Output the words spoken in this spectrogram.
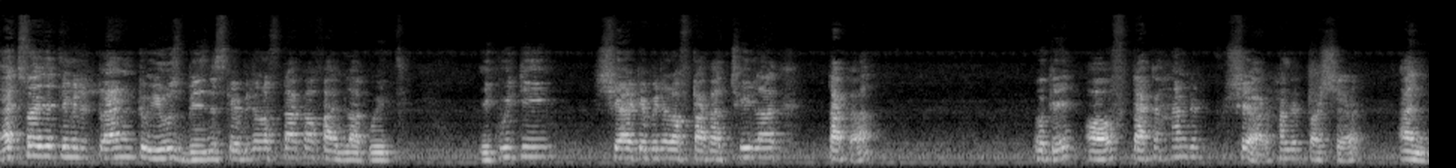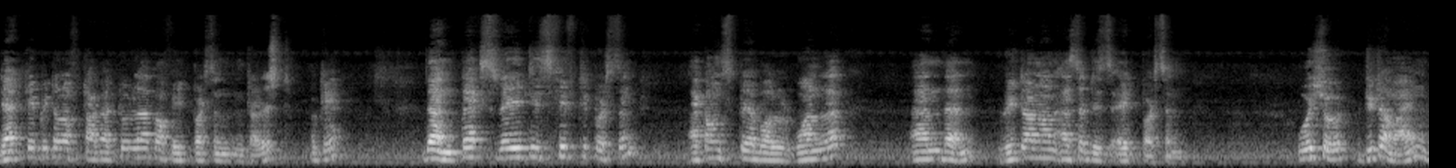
XYZ Limited plan to use business capital of Taka 5 lakh with equity share capital of Taka 3 lakh Taka okay of Taka 100 share 100 per share and debt capital of Taka 2 lakh of 8% interest okay then tax rate is 50% accounts payable 1 lakh and then return on asset is 8%. We should determine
